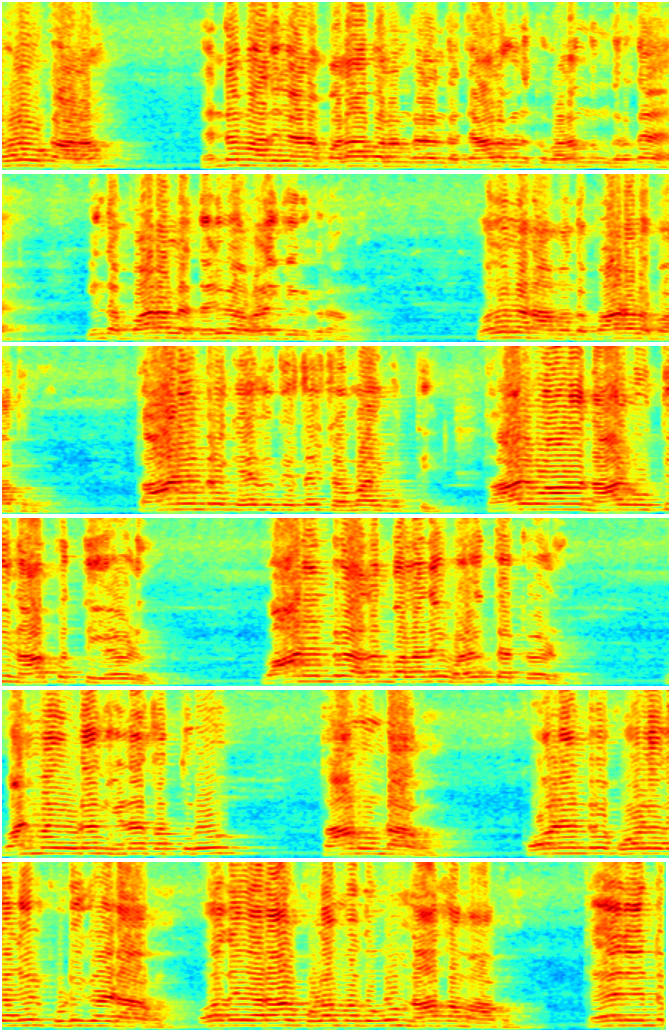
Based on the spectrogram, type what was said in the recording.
எவ்வளவு காலம்? எந்த மாதிரியான பலாபலங்கள் அந்த ஜாதகனுக்கு வழங்குங்கிறத இந்த பாடலில் தெளிவாக விளக்கி முதல்ல நாம் அந்த பாடலை பார்த்துருவோம். தானென்ற கேது திசை செவ்வாய் புத்தி. தாழ்வான நானூற்றி நாற்பத்தி ஏழு. வானென்ற அதன் பலனை வழுத்த கேடு. வன்மையுடன் இனசத்ரு தானுண்டாகும். கோணென்ற கோலதனில் குடிகேடாகும். போதையரால் குளமதுவும் நாசமாகும். தேனென்ற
